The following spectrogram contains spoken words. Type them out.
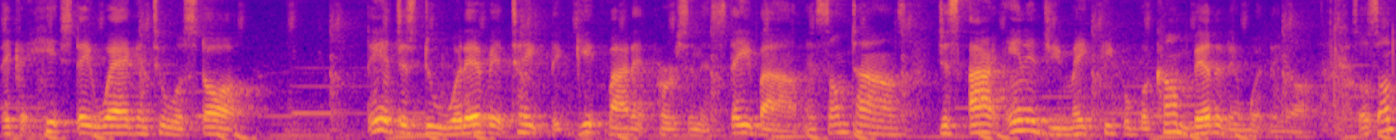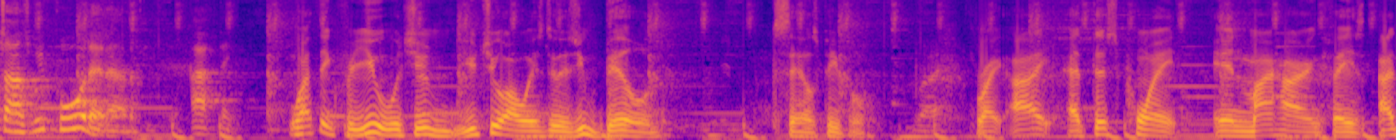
they could hitch their wagon to a star they'll just do whatever it takes to get by that person and stay by them and sometimes just our energy make people become better than what they are. So sometimes we pull that out of people i think. Well i think for you what you you two always do is you build salespeople. Right. Right. I at this point in my hiring phase i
